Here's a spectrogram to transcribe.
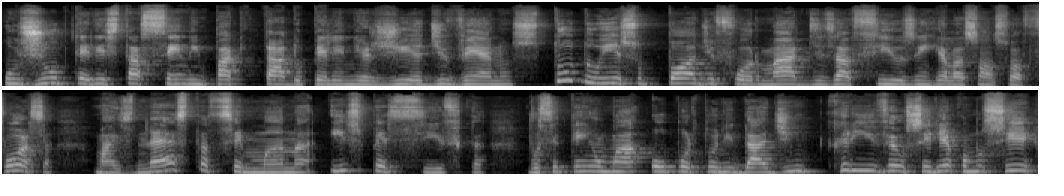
o Júpiter está sendo impactado pela energia de Vênus. Tudo isso pode formar desafios em relação à sua força, mas nesta semana específica você tem uma oportunidade incrível. Seria como se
